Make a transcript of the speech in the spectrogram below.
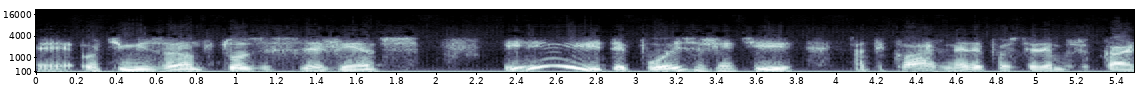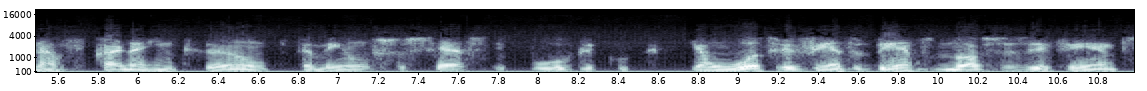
é, otimizando todos esses eventos e depois a gente, até claro, né? Depois teremos o Carna, Carna Rincão, que também é um sucesso de público, que é um outro evento dentro dos nossos eventos.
